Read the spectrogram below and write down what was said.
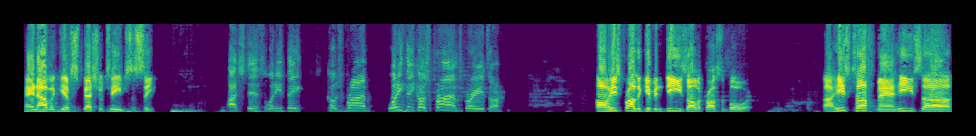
and I would give special teams a C. Watch this. What do you think, Coach Prime? What do you think Coach Prime's grades are? Oh, he's probably giving D's all across the board. Uh, he's tough, man. He's uh,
